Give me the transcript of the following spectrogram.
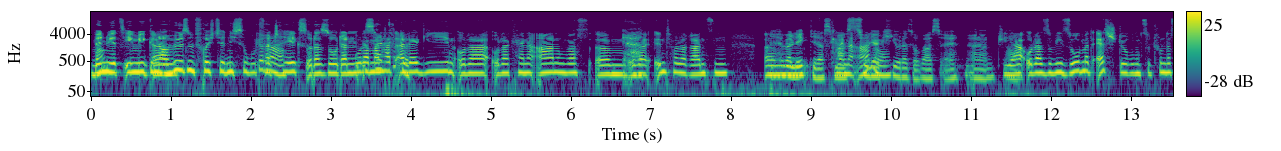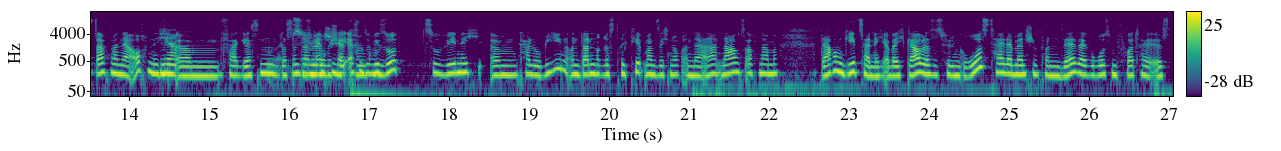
Wenn du jetzt irgendwie genau ähm, Hülsenfrüchte nicht so gut genau. verträgst oder so, dann. Oder man halt hat. Allergien oder, oder keine Ahnung was, ähm, ja. oder Intoleranzen. Ähm, Überleg dir das mal, Zöliakie oder sowas, ey. Ja, dann ja, oder sowieso mit Essstörungen zu tun, das darf man ja auch nicht ja. ähm, vergessen. Das sind dann Menschen, die essen sowieso zu wenig ähm, Kalorien und dann restriktiert man sich noch in der Nahrungsaufnahme. Darum geht es ja nicht. Aber ich glaube, dass es für den Großteil der Menschen von sehr, sehr großem Vorteil ist,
